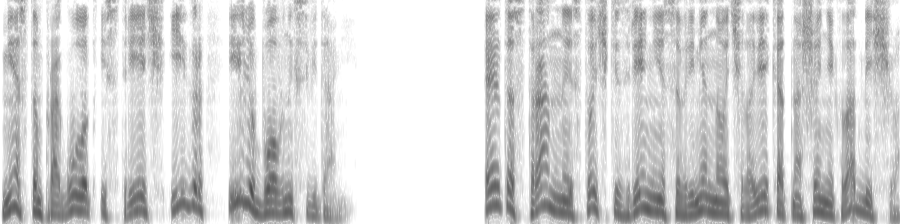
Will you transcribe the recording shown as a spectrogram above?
местом прогулок и встреч, игр и любовных свиданий. Это странное с точки зрения современного человека отношение к кладбищу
